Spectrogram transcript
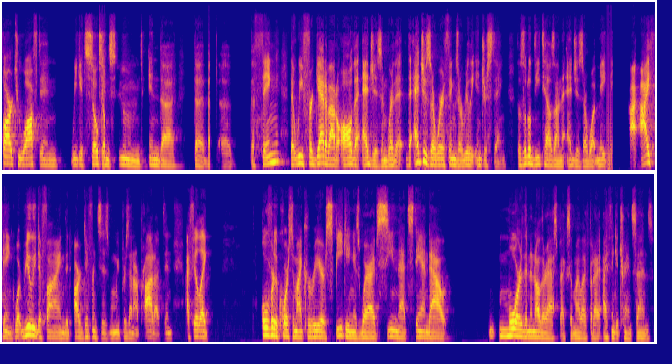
far too often we get so consumed in the the uh, the thing that we forget about all the edges and where the, the edges are where things are really interesting. Those little details on the edges are what make, I, I think, what really define the, our differences when we present our product. And I feel like over the course of my career, speaking is where I've seen that stand out more than in other aspects of my life. But I, I think it transcends.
